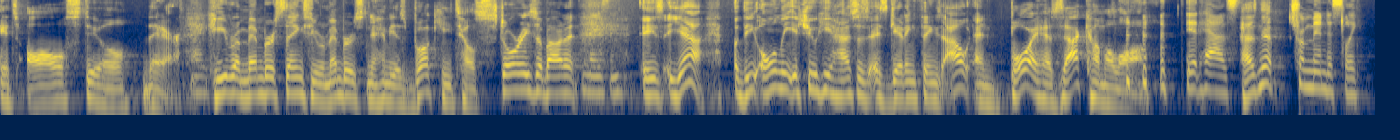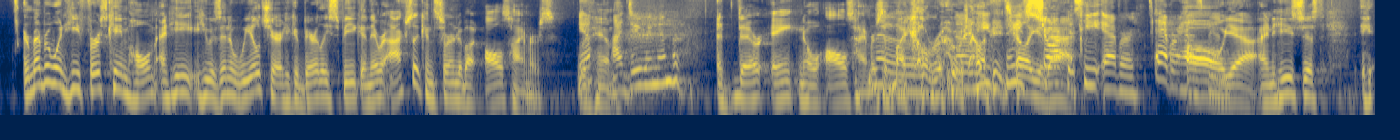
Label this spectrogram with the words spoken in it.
it's all still there. Right. He remembers things. He remembers Nehemiah's book. He tells stories about it. Amazing. Is yeah. The only issue he has is, is getting things out, and boy, has that come along, it has hasn't it? tremendously. Remember when he first came home and he he was in a wheelchair. He could barely speak, and they were actually concerned about Alzheimer's Yeah, with him. I do remember. There ain't no Alzheimer's No, Michael Rood. no, let he's, me tell he's you sharp that. as he ever ever has Oh been. Oh yeah, and he's just, he,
